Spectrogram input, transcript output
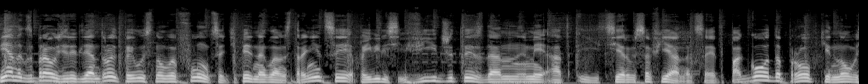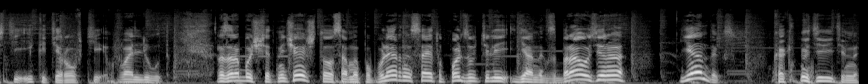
В Яндекс браузере для Android появилась новая функция. Теперь на главной странице появились виджеты с данными от сервисов Яндекса. Это погода, пробки, новости и котировки валют. Разработчики отмечают, что самый популярный сайт у пользователей Яндекс браузера Яндекс. Как неудивительно.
